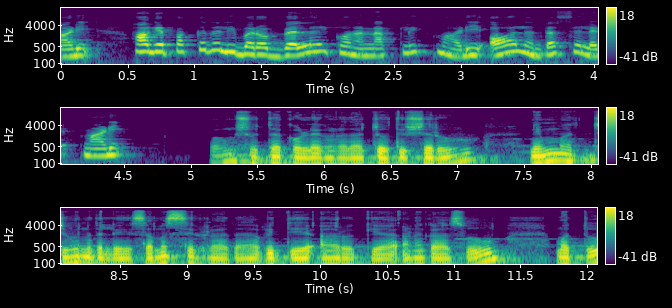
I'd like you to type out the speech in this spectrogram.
ಮಾಡಿ. ಹಾಗೆ ಪಕ್ಕದಲ್ಲಿ ಬರೋ ಬೆಲ್ ಐಕಾನನ್ನು ಕ್ಲಿಕ್ ಮಾಡಿ ಆಲ್ ಅಂತ ಸೆಲೆಕ್ಟ್ ಮಾಡಿ. ಓಂ ಶುದ್ಧ ಕೊಳ್ಳೆಗಳಾದ ಜ್ಯೋತಿಷ್ಯರು, ನಿಮ್ಮ ಜೀವನದಲ್ಲಿ ಸಮಸ್ಯೆಗಳಾದ ವಿದ್ಯೆ, ಆರೋಗ್ಯ, ಹಣಕಾಸು ಮತ್ತು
